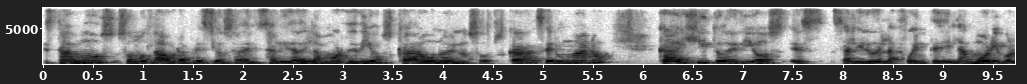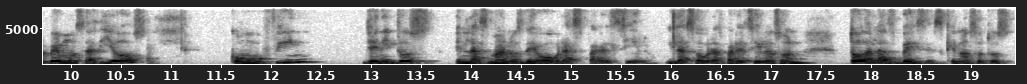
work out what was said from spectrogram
estamos, somos la obra preciosa de salida del amor de Dios, cada uno de nosotros, cada ser humano, cada hijito de Dios es salido de la fuente del amor y volvemos a Dios como fin llenitos en las manos de obras para el cielo. Y las obras para el cielo son todas las veces que nosotros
